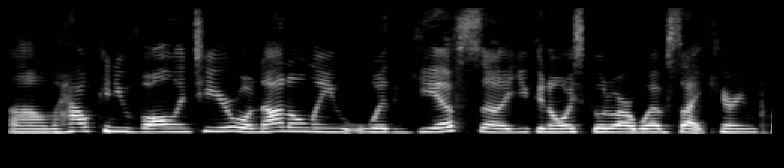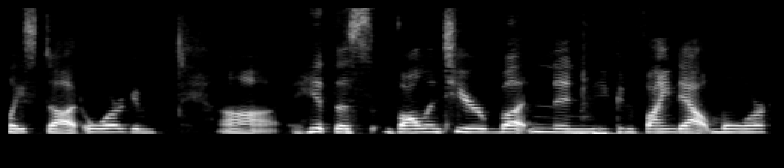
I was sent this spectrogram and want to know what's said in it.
Um, how can you volunteer? Well, not only with gifts, uh, you can always go to our website caringplace.org and uh, hit this volunteer button, and you can find out more.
